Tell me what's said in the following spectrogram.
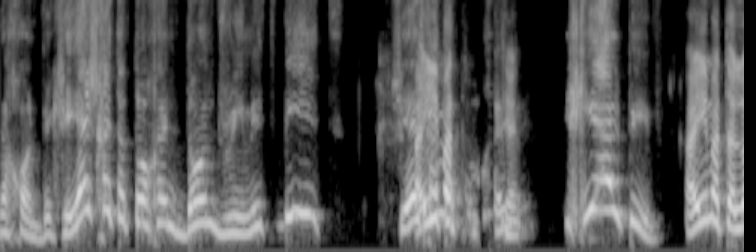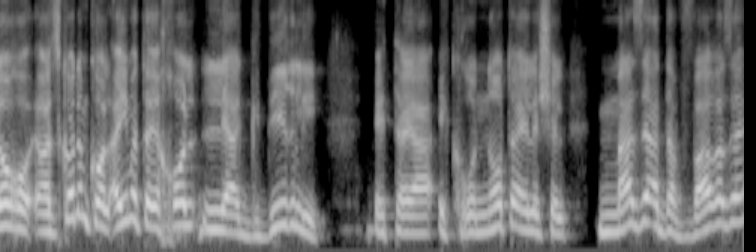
נכון, וכשיש לך את התוכן, Don't dream it, be it. כשיש לך את התוכן, כן. יחיה על פיו. האם אתה לא רואה, אז קודם כל, האם אתה יכול להגדיר לי את העקרונות האלה של מה זה הדבר הזה?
